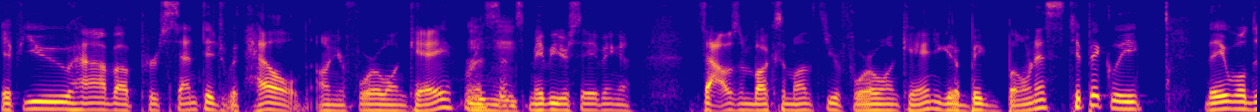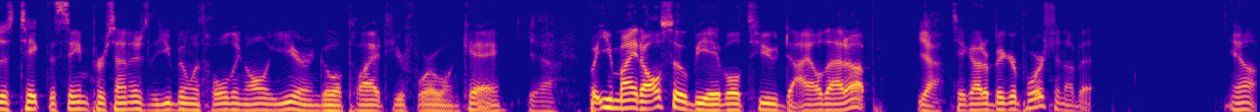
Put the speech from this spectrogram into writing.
if you have a percentage withheld on your 401k, for mm-hmm. instance, maybe you're saving a thousand bucks a month to your 401k and you get a big bonus. Typically, they will just take the same percentage that you've been withholding all year and go apply it to your 401k. Yeah, But you might also be able to dial that up, yeah. take out a bigger portion of it. Yeah.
